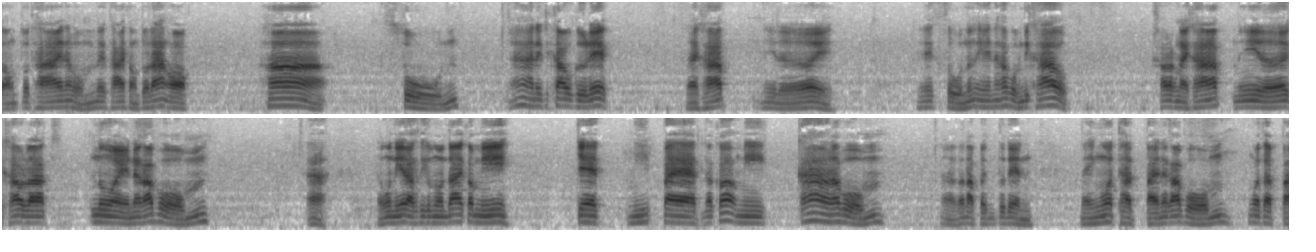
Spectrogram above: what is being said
สองตัวท้ายนะครับผมเลขท้ายสองตัวล่างออกห้าศูนย์อ่าเลขที่เข้าคือเลขอะไรครับ นี่เลย เลขศูนย์นั่นเองนะครับ ผมที่เข้า ข้าหลักไหนครับ นี่เลยเข้าหลักหน่วยนะครับผมอะแล้ววันนี้หลักที่คำนวณได้ก็มีเจ็ดมีแปดแล้วก็มีเก้านะผมอ่าสำหรับเป็นตัวเด่นในงวดถัดไปนะครับผม งวดถัดไป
